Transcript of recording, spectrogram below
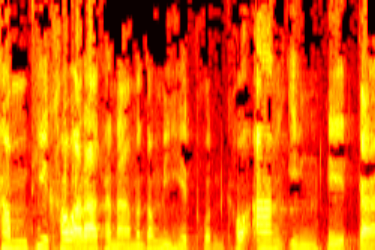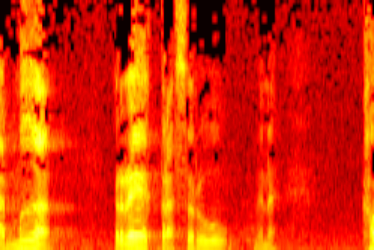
คำที่เขาอาราธนามันต้องมีเหตุผล เขาอ้างอิงเหตุการณ์เมื่อแรกตรัสรู้เนี่ยนะเขา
